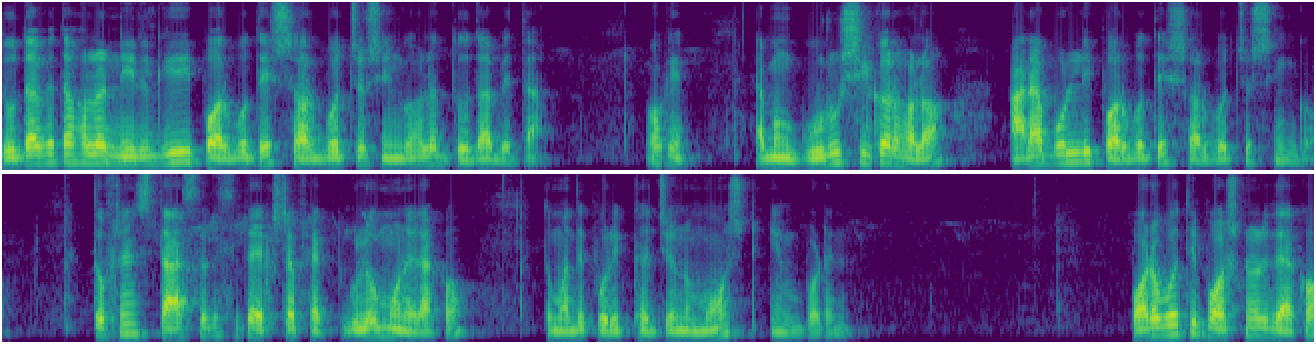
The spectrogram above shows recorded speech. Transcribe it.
দোদা বেতা হলো নীলগিরি পর্বতের সর্বোচ্চ শৃঙ্গ হলো দোদা বেতা ওকে এবং গুরু শিখর হলো আরাবল্লী পর্বতের সর্বোচ্চ শৃঙ্গ। তো ফ্রেন্ডস তার সাথে সাথে এক্সট্রা ফ্যাক্টগুলোও মনে রাখো। তোমাদের পরীক্ষার জন্য মোস্ট ইম্পর্টেন্ট পরবর্তী প্রশ্নটি দেখো,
